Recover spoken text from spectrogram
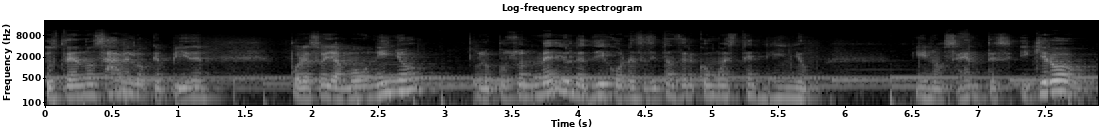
ustedes no saben lo que piden. Por eso llamó a un niño, lo puso en medio y les dijo, necesitan ser como este niño, inocentes. Y quiero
